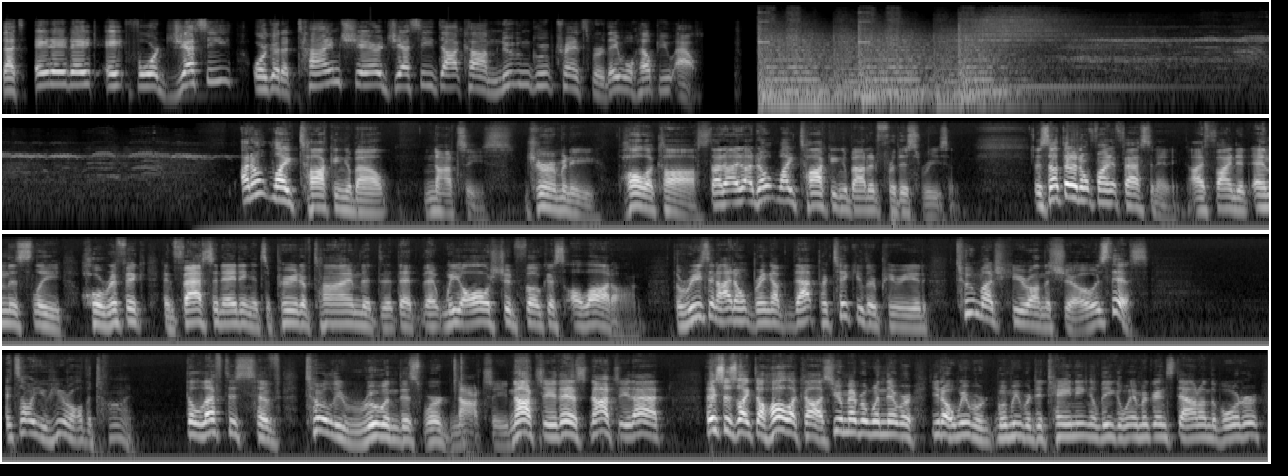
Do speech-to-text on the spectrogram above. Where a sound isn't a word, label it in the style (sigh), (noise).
That's 888 84 Jesse or go to timesharejesse.com. Newton Group Transfer. They will help you out. I don't like talking about Nazis, Germany, Holocaust. I, I, I, don't like talking about it for this reason. It's not that I don't find it fascinating. I find it endlessly horrific and fascinating. It's a period of time that, that, that, that we all should focus a lot on. The reason I don't bring up that particular period too much here on the show is this it's all you hear all the time. The leftists have totally ruined this word Nazi. Nazi this, Nazi that. This is like the Holocaust. You remember when there were, you know, we were when we were detaining illegal immigrants down on the border,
